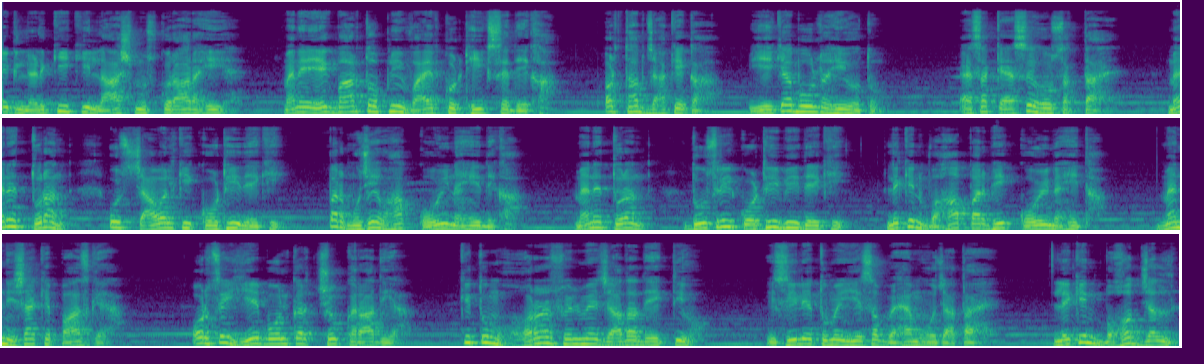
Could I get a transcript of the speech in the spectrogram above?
एक लड़की की लाश मुस्कुरा रही है। मैंने एक बार तो अपनी वाइफ को ठीक से देखा और तब जाके कहा, ये क्या बोल रही हो तुम? ऐसा कैसे हो सकता है? मैंने तुरंत उस चावल की कोठी देखी, पर मुझे वहाँ कोई नहीं दिखा। मैंने तुरंत दूसरी कोठी भी देखी, लेकिन वहाँ पर भी कोई नहीं था। मैं निशा के पास गया और उसे ये बोलकर चुप करा दिया कि तुम हॉरर फ़िल्में ज़्यादा देखती हो, इसीलिए तुम्हें यह सब वहम हो जाता है। लेकिन बहुत जल्द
